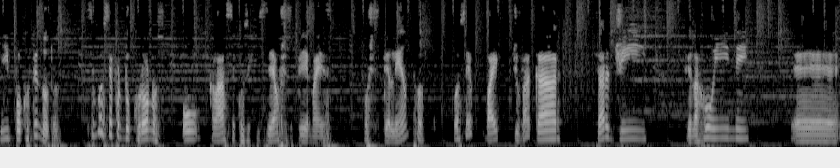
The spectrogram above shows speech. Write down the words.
em poucos minutos. Se você for do Cronos ou clássicos e quiser um XP mais um XP lento, você vai devagar, Jardim, Vila Ruine, é,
